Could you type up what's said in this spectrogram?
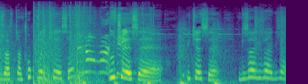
düzelteceğim. Çok güzel 2 ES. 3 ES. 3 ES. Güzel güzel güzel.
